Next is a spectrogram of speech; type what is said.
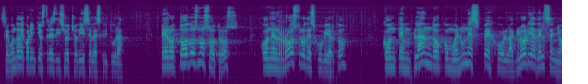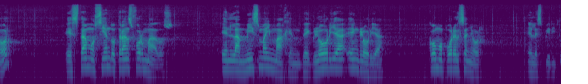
Segunda de Corintios 3, 18 dice la Escritura, pero todos nosotros, con el rostro descubierto, contemplando como en un espejo la gloria del Señor, estamos siendo transformados en la misma imagen de gloria en gloria como por el Señor, el Espíritu.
